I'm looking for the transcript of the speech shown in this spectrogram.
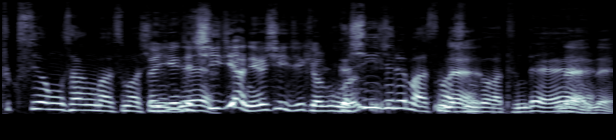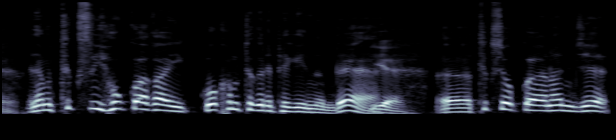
특수 영상 자, 말씀하시는 이게 게 이제 CG 아니에요? CG 결국은. 그러니까 CG를 말씀하시는 네. 것 같은데 네, 네. 왜냐하면 특수 효과가 있고 컴퓨터 그래픽이 있는데 예. 어, 특수 효과는 이제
